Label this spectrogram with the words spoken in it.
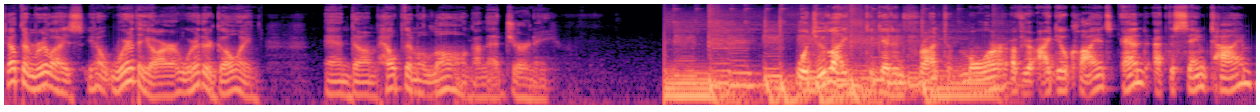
to help them realize, you know, where they are, where they're going, and um, help them along on that journey. Would you like to get in front of more of your ideal clients and at the same time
